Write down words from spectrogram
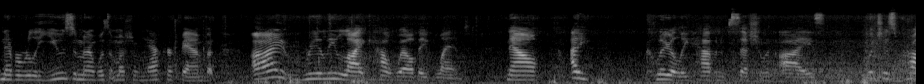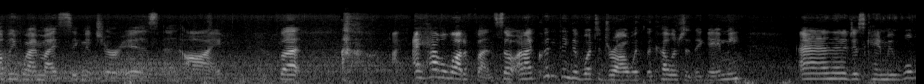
never really used them, and I wasn't much of a marker fan, but I really like how well they blend. Now, I clearly have an obsession with eyes, which is probably why my signature is an eye. But I have a lot of fun. So, and I couldn't think of what to draw with the colors that they gave me. And then it just came to me, well,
